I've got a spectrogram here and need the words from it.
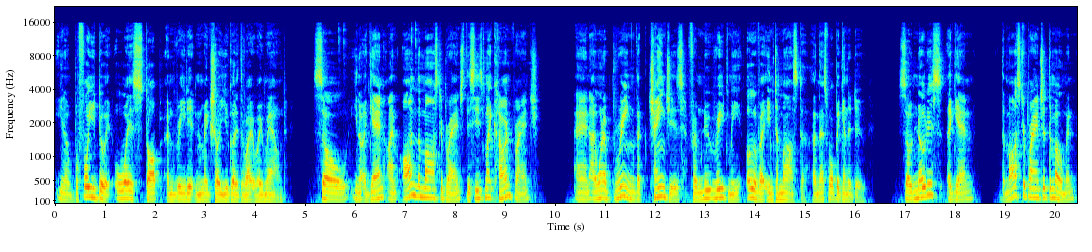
you know, before you do it, always stop and read it and make sure you got it the right way around. So, you know, again, I'm on the master branch. This is my current branch. And I want to bring the changes from new README over into master. And that's what we're going to do. So notice again, the master branch at the moment,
